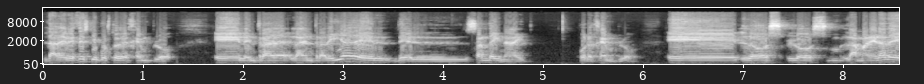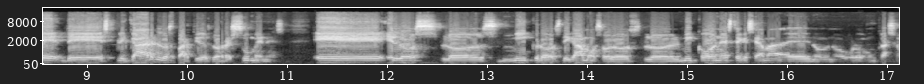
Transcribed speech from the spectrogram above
la de veces que he puesto de ejemplo la, entradilla del, del Sunday Night, por ejemplo, eh, los, los, la manera de, explicar los partidos, los resúmenes, eh, los, los micros, digamos, o los, el micón este que se llama, eh, no, no recuerdo un caso,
